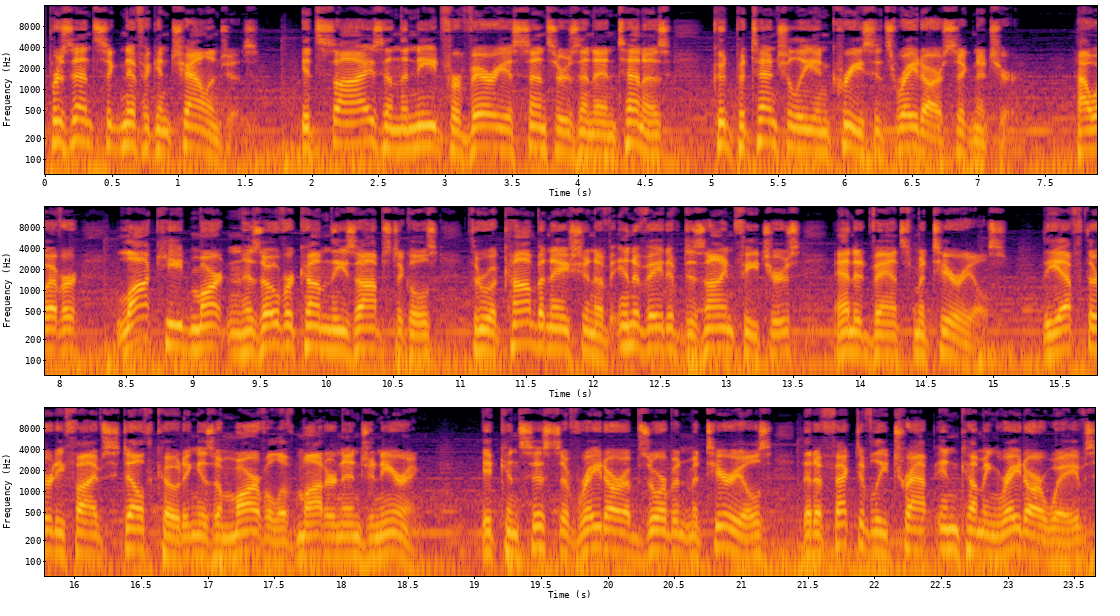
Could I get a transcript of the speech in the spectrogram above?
presents significant challenges. Its size and the need for various sensors and antennas could potentially increase its radar signature. However, Lockheed Martin has overcome these obstacles through a combination of innovative design features and advanced materials. The F-35 stealth coating is a marvel of modern engineering. It consists of radar-absorbent materials that effectively trap incoming radar waves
